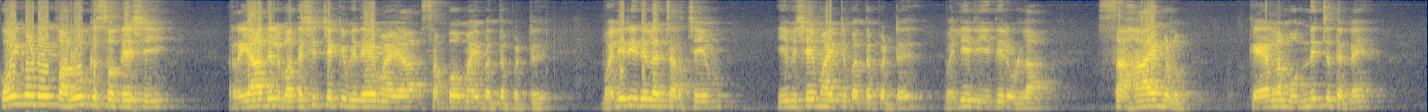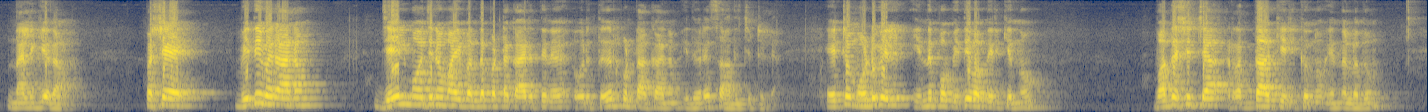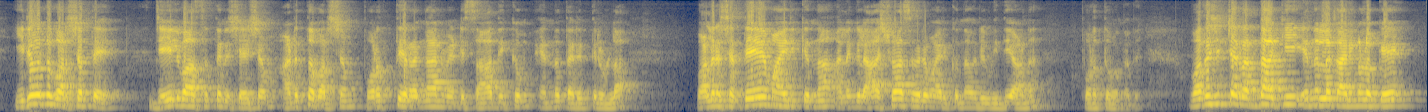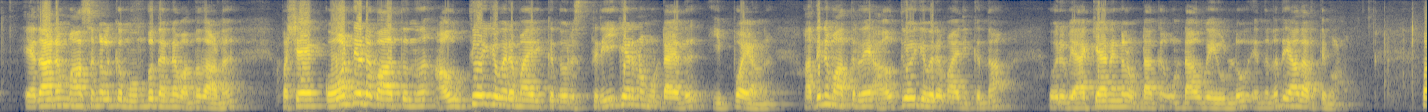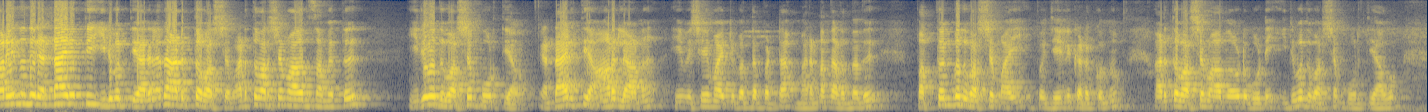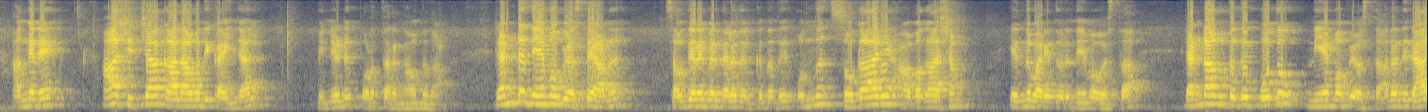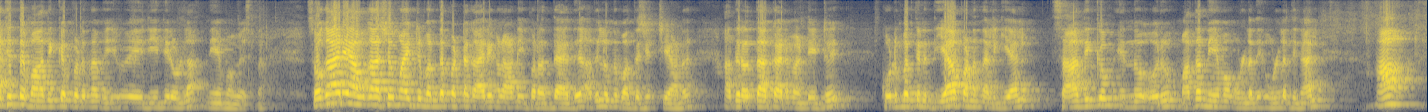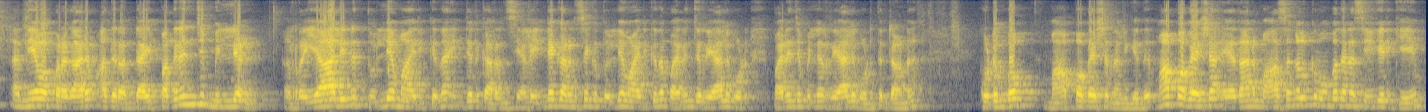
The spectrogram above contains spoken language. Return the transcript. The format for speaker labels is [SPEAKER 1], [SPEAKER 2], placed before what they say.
[SPEAKER 1] കോഴിക്കോട് ഫറൂഖ് സ്വദേശി റിയാദിൽ വധശിക്ഷയ്ക്ക് വിധേയമായ സംഭവവുമായി ബന്ധപ്പെട്ട് വലിയ രീതിയിലുള്ള ചർച്ചയും ഈ വിഷയവുമായിട്ട് ബന്ധപ്പെട്ട് വലിയ രീതിയിലുള്ള സഹായങ്ങളും കേരളം ഒന്നിച്ച് തന്നെ നൽകിയതാണ്. പക്ഷേ വിധി വരാനും ജയിൽ മോചനവുമായി ബന്ധപ്പെട്ട കാര്യത്തിന് ഒരു തീർപ്പുണ്ടാക്കാനും ഇതുവരെ സാധിച്ചിട്ടില്ല. ഏറ്റവും ഒടുവിൽ ഇന്നിപ്പോൾ വിധി വന്നിരിക്കുന്നു. വധശിക്ഷ റദ്ദാക്കിയിരിക്കുന്നു എന്നുള്ളതും ഇരുപത് വർഷത്തെ ജയിൽവാസത്തിന് ശേഷം അടുത്ത വർഷം പുറത്തിറങ്ങാൻ വേണ്ടി സാധിക്കും എന്ന തരത്തിലുള്ള വളരെ ശ്രദ്ധേയമായിരിക്കുന്ന അല്ലെങ്കിൽ ആശ്വാസകരമായിരിക്കുന്ന ഒരു വിധിയാണ് പുറത്തു വന്നത്. വധശിക്ഷ റദ്ദാക്കി എന്നുള്ള കാര്യങ്ങളൊക്കെ ഏതാനും മാസങ്ങൾക്ക് മുമ്പ് തന്നെ വന്നതാണ്. പക്ഷേ കോടതിയുടെ ഭാഗത്തുനിന്ന് ഔദ്യോഗികപരമായിരിക്കുന്ന ഒരു സ്ത്രീകരണം ഉണ്ടായത് ഇപ്പോഴാണ്. അതിന് മാത്രമേ ഔദ്യോഗികപരമായിരിക്കുന്ന ഒരു വ്യാഖ്യാനങ്ങൾ ഉണ്ടാക്ക ഉണ്ടാവുകയുള്ളൂ എന്നുള്ളത് യാഥാർത്ഥ്യമാണ്. പറയുന്നത് രണ്ടായിരത്തി ഇരുപത്തി ആറിൽ അത് അടുത്ത വർഷം. അടുത്ത വർഷമാകുന്ന സമയത്ത് ഇരുപത് വർഷം പൂർത്തിയാകും രണ്ടായിരത്തി ആറിലാണ് ഈ വിഷയവുമായിട്ട് ബന്ധപ്പെട്ട മരണം നടന്നത്. പത്തൊൻപത് വർഷമായി ഇപ്പോൾ ജയിലിൽ കിടക്കുന്നു. അടുത്ത വർഷമാകുന്നതോടുകൂടി ഇരുപത് വർഷം പൂർത്തിയാകും. അങ്ങനെ ആ ശിക്ഷാ കാലാവധി കഴിഞ്ഞാൽ പിന്നീട് പുറത്തിറങ്ങാവുന്നതാണ്. രണ്ട് നിയമവ്യവസ്ഥയാണ് സൗദി അറേബ്യയിൽ നിലനിൽക്കുന്നത്. ഒന്ന് സ്വകാര്യ അവകാശം എന്ന് പറയുന്ന ഒരു നിയമവ്യവസ്ഥ രണ്ടാമത്തത് പൊതു നിയമവ്യവസ്ഥ അതായത് രാജ്യത്തെ ബാധിക്കപ്പെടുന്ന രീതിയിലുള്ള നിയമവ്യവസ്ഥ. സ്വകാര്യ അവകാശവുമായിട്ട് ബന്ധപ്പെട്ട കാര്യങ്ങളാണ് ഇപ്പോൾ റദ്ദായത്. അതിലൊന്ന് വധശിക്ഷയാണ്. അത് റദ്ദാക്കാൻ വേണ്ടിയിട്ട് കുടുംബത്തിന് ദിയാപണം നൽകിയാൽ സാധിക്കും എന്ന് ഒരു മത നിയമം ഉള്ളത് ഉള്ളതിനാൽ ആ നിയമപ്രകാരം അത് റദ്ദായി. പതിനഞ്ച് മില്യൺ റിയാലിന് തുല്യമായിരിക്കുന്ന ഇന്ത്യൻ കറൻസി അല്ലെ ഇന്ത്യൻ കറൻസിക്ക് തുല്യമായിരിക്കുന്ന പതിനഞ്ച് റിയാൽ പതിനഞ്ച് മില്യൺ റിയാൽ കൊടുത്തിട്ടാണ് കുടുംബം മാപ്പപേക്ഷ നൽകിയത്. മാപ്പപേക്ഷ ഏതാനും മാസങ്ങൾക്ക് മുമ്പ് തന്നെ സ്വീകരിക്കുകയും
